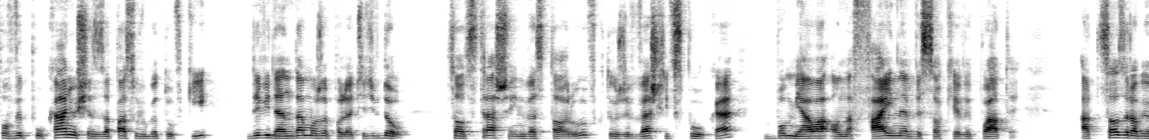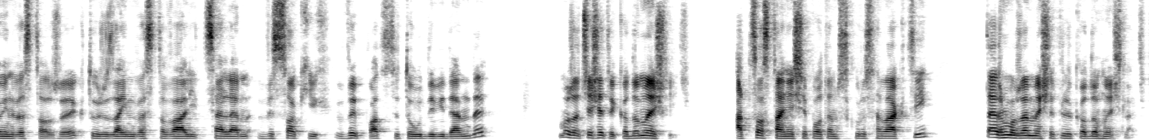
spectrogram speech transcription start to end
po wypłukaniu się z zapasów gotówki dywidenda może polecieć w dół, co odstraszy inwestorów, którzy weszli w spółkę, bo miała ona fajne, wysokie wypłaty. A co zrobią inwestorzy, którzy zainwestowali celem wysokich wypłat z tytułu dywidendy? Możecie się tylko domyślić. A co stanie się potem z kursem akcji? Też możemy się tylko domyślać.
